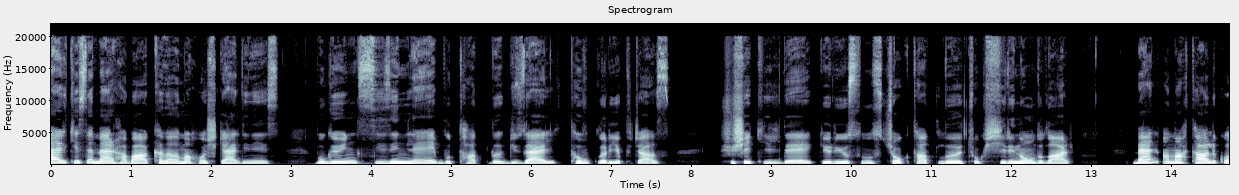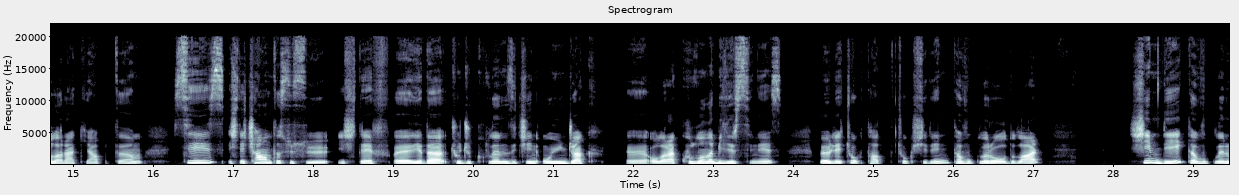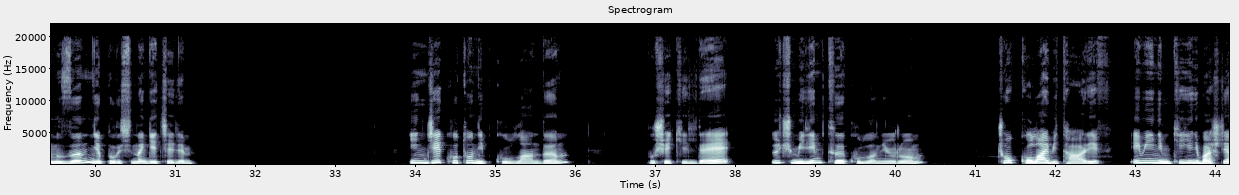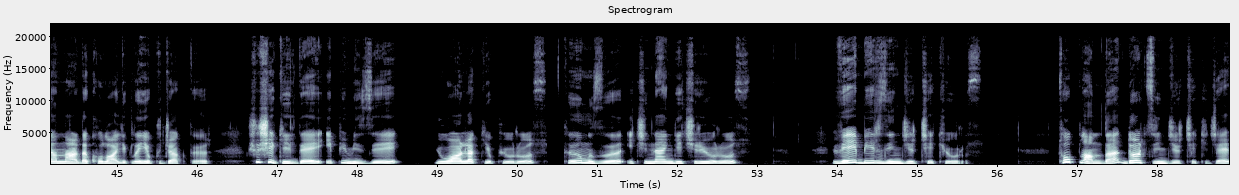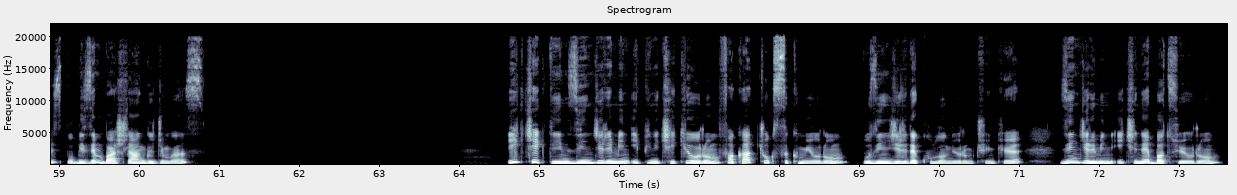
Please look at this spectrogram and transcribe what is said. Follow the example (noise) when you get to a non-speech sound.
Herkese merhaba, kanalıma hoş geldiniz. Bugün sizinle bu tatlı, güzel tavukları yapacağız. Şu şekilde görüyorsunuz çok tatlı, çok şirin oldular. Ben anahtarlık olarak yaptım. Siz işte çanta süsü, işte e, ya da çocuklarınız için oyuncak e, olarak kullanabilirsiniz. Böyle çok tatlı, çok şirin tavuklar oldular. Şimdi tavuklarımızın yapılışına geçelim. İnce koton ip kullandım. Bu şekilde 3 milim tığ kullanıyorum. Çok kolay bir tarif. Eminim ki yeni başlayanlar da kolaylıkla yapacaktır. Şu şekilde ipimizi yuvarlak yapıyoruz. Tığımızı içinden geçiriyoruz ve bir zincir çekiyoruz. Toplamda 4 zincir çekeceğiz. Bu bizim başlangıcımız. İlk çektiğim zincirimin ipini çekiyorum fakat çok sıkmıyorum. Bu zinciri de kullanıyorum çünkü. Zincirimin içine batıyorum.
